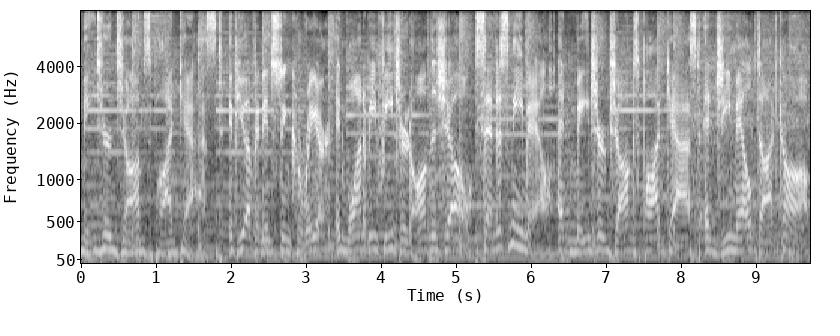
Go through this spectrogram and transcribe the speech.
Major Jobs Podcast. If you have an interesting career and want to be featured on the show, send us an email at majorjobspodcast at gmail.com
